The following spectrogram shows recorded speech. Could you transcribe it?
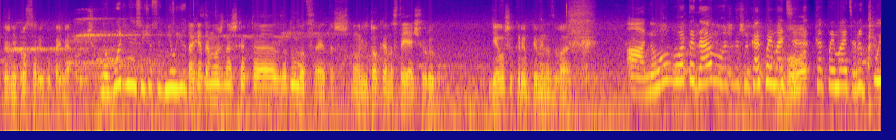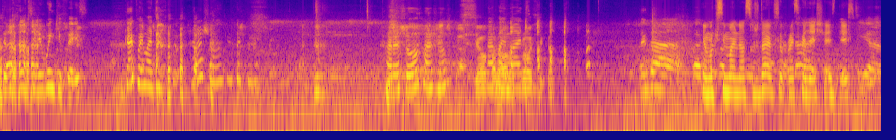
Это же не просто рыбу поймать на крючок. Но будет ли себя чувствовать неуютно? Так это можно ж как-то задуматься, это ж ну, не только настоящую рыбу. Девушек рыбками называют. А, ну вот тогда можно, что как поймать, э, Вот. как поймать рыбку. Это как Winky Face. Как поймать рыбку? Хорошо. Хорошо, хорошо. Все Как по новым поймать? вопросикам. Тогда... э, Я максимально осуждаю все происходящее здесь. Э,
